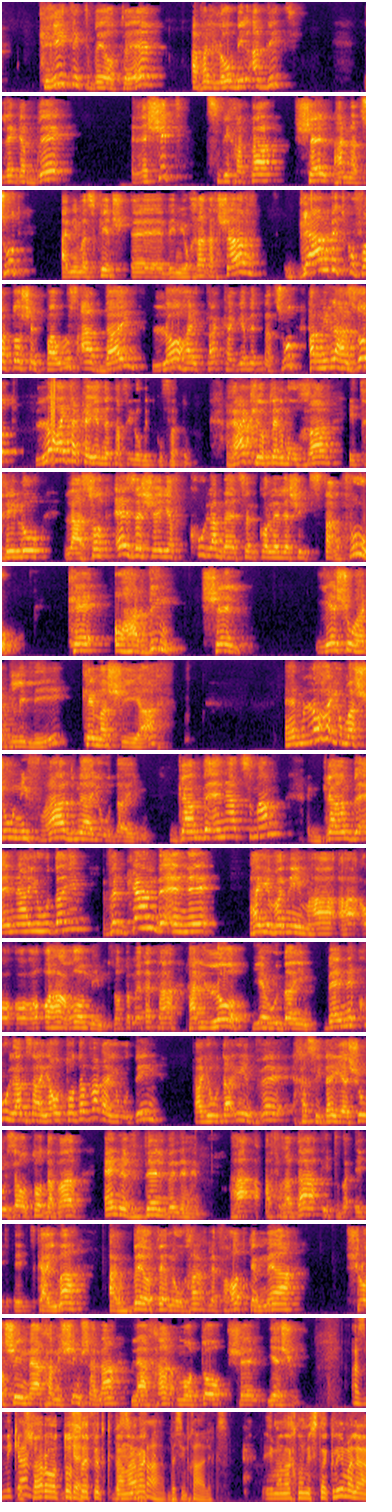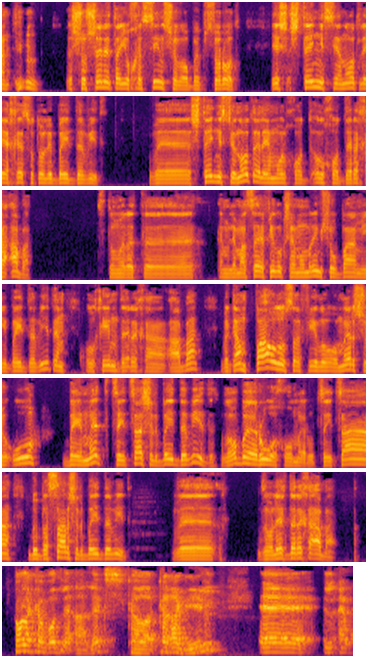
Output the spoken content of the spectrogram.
קריטית ביותר, אבל לא בלעדית, לגבי ראשית צמיחתה של הנצרות, אני מזכיר uh, במיוחד עכשיו, גם בתקופתו של פאולוס עדיין לא הייתה קיימת נצרות, המילה הזאת לא הייתה קיימת אפילו בתקופתו. רק יותר מאוחר התחילו לעשות איזה שהם, כולם בעצם, כל אלה שהצטרפו כאוהדים של ישו הגלילי, כמשיח, הם לא היו משהו נפרד מהיהודאים, גם בעיני עצמם, גם בעיני היהודאים וגם בעיני היוונים או הרומים, זאת אומרת הלא יהודאים, בעיני כולם זה היה אותו דבר, היהודים, היהודאים וחסידי ישו זה אותו דבר, אין הבדל ביניהם. ההפרדה התקיימה הרבה יותר מאוחר, לפחות כמאה 30-150 שנה לאחר מותו של ישו. אז מכאן... אפשר עוד כן, תוספת קטנה בשמחה, רק? בשמחה, אלכס. אם אנחנו מסתכלים על שושלת היוחסין שלו בבשורות, יש שתי ניסיונות לייחס אותו לבית דוד, ושתי ניסיונות האלה הן הולכות, הולכות דרך האבא. זאת אומרת, אה, הם למעשה אפילו כשהם אומרים שהוא בא מבית דוד, הם הולכים דרך האבא, וגם פאולוס אפילו אומר שהוא באמת צאצא של בית דוד, לא ברוח הוא אומר, הוא צאצא בבשר של בית דוד, וזה הולך דרך האבא. כל הכבוד לאלכס, כרגיל. אה,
